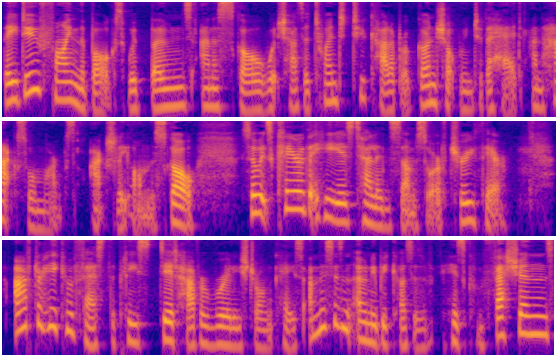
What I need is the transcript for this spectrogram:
They do find the box with bones and a skull which has a 22 caliber gunshot wound to the head and hacksaw marks actually on the skull. So it's clear that he is telling some sort of truth here. After he confessed, the police did have a really strong case, and this isn't only because of his confessions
